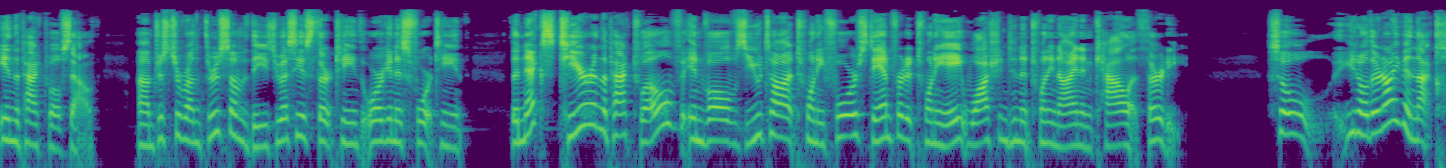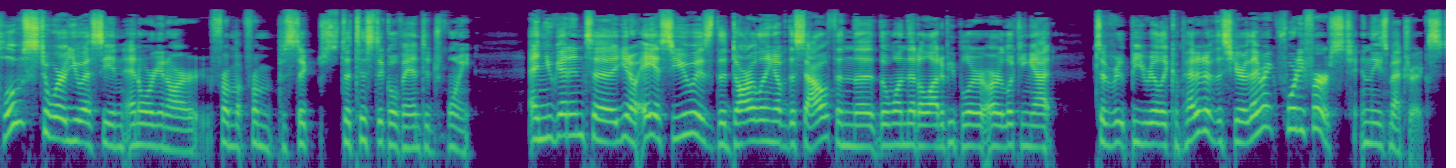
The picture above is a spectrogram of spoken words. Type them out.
in the Pac 12 South. Um, just to run through some of these, USC is 13th, Oregon is 14th. The next tier in the Pac 12 involves Utah at 24, Stanford at 28, Washington at 29, and Cal at 30. So, you know, they're not even that close to where USC and, and Oregon are from from statistical vantage point and you get into you know ASU is the darling of the South and the the one that a lot of people are, are looking at to re- be really competitive this year. They rank 41st in these metrics.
